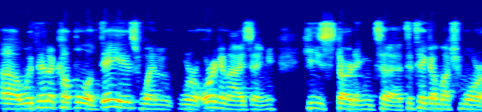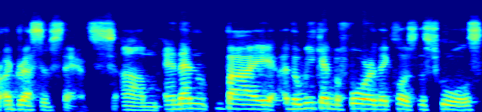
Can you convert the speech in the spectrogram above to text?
uh, within a couple of days, when we're organizing, he's starting to, to take a much more aggressive stance. Um, and then by the weekend before they close the schools,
